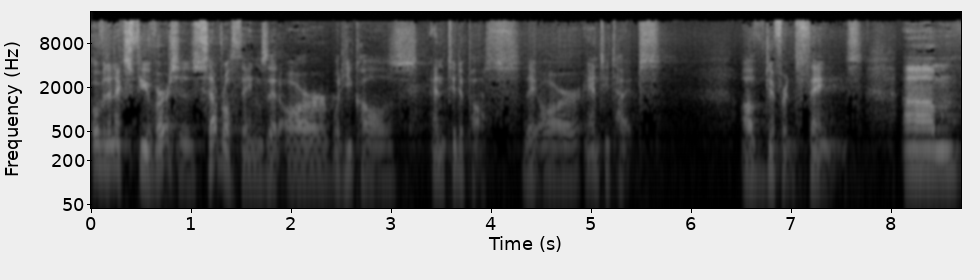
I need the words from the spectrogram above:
over the next few verses several things that are what he calls antitypos. They are antitypes of different things. Um,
